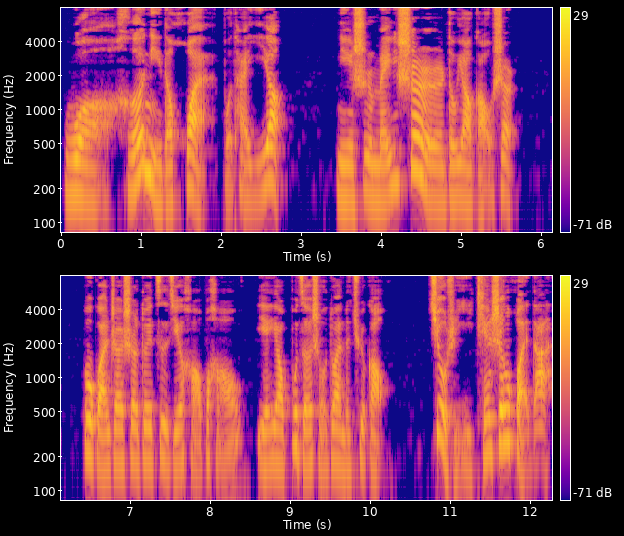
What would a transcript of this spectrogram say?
我和你的坏不太一样，你是没事儿都要搞事儿，不管这事儿对自己好不好，也要不择手段的去搞，就是一天生坏蛋。”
